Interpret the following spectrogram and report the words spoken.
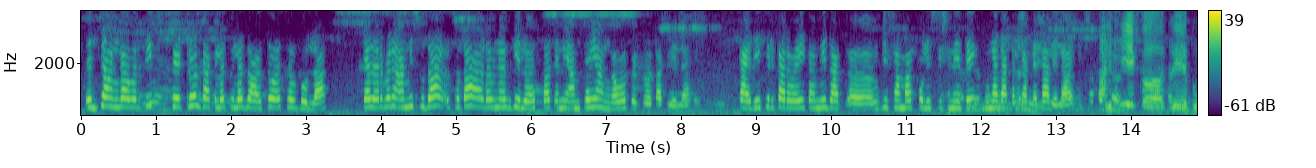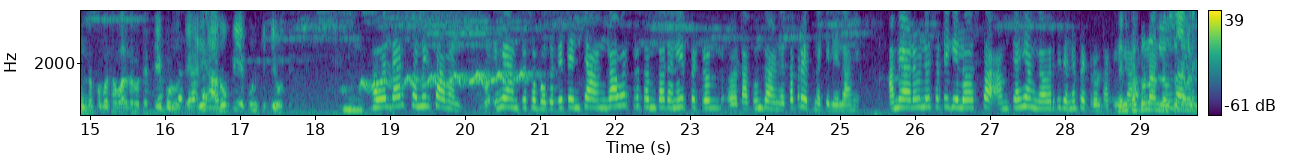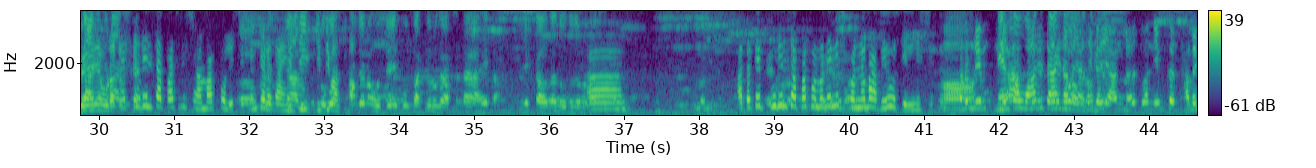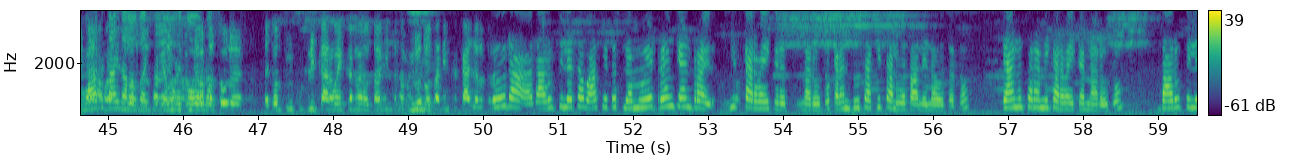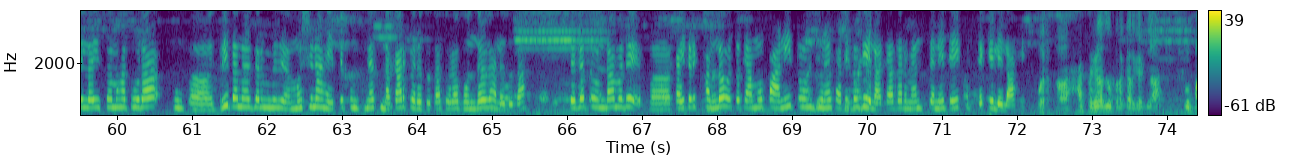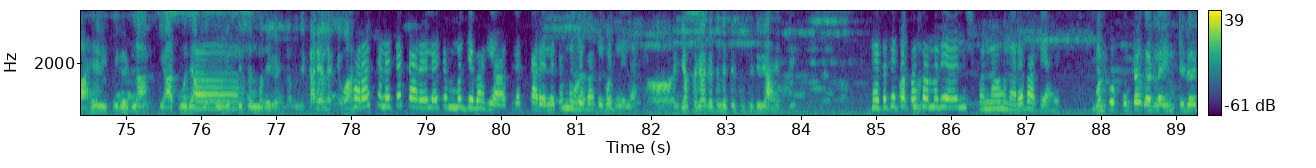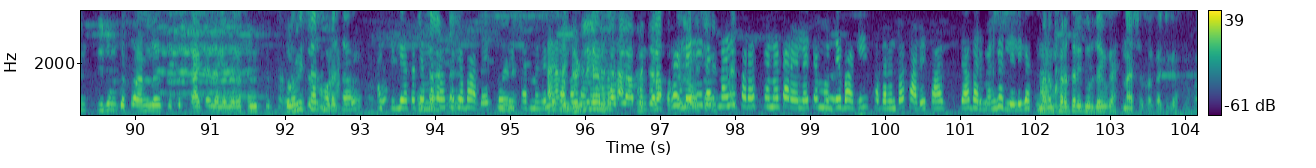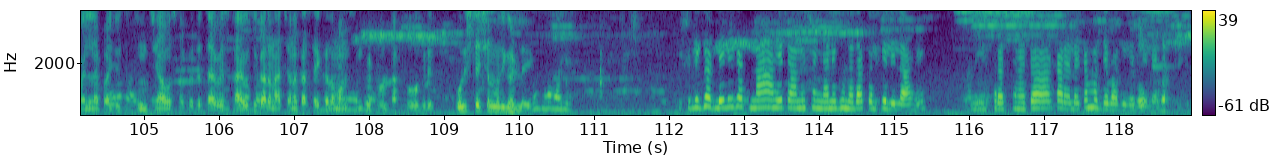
त्यांच्या अंगावरती पेट्रोल टाकलं तुला जाळतो असं बोलला. त्या दरम्यान आम्ही सुद्धा स्वतः अडवण्यास गेलो असता त्यांनी आमच्याही अंगावर पेट्रोल टाकलेलं आहे. कायदेशीर कारवाई अं, विश्रामबाग पोलीस स्टेशन येथे गुन्हा दाखल करण्यात आलेला आहे. आणखी एक जे तुमच्यासोबत हवालदार होते ते कोण होते? आणि आरोपी एकूण किती होते? हवालदार समीर सावंत. हे आमच्यासोबत होते. त्यांच्या अंगावर प्रथमतः त्याने पेट्रोल टाकून जाळण्याचा प्रयत्न केलेला आहे. आम्ही अडवण्यासाठी गेलो असता आमच्याही अंगावरती त्याने पेट्रोल त्यांनी आहे. कुठून आणलं होतं? त्याला वेळ एवढा कसं काय? पुढील तपास विश्रामबाग पोलीस स्टेशन करत आहे. किती किती वाजता? जण होते दुचाकी वगैरे असं काय आहे का? एकटा होता दोघ जण होते? असं अं, काय? आता ते पुढील तपासामध्ये निष्पन्न बाबी होतील निश्चित अ, मॅडम, नेम- नेमका वाद काय झाला होता तुमच्या? आणलं किंवा नेमकं झालं काय? वाद काय झाला होता? त्यामुळे तो बसवलं? त्याच्यावर तुम्ही कुठली कारवाई करणार होता? की त्याचा विरोध होता? नेमका काय झालं सर? तो दा- दारू पिल्याचा वास येत असल्यामुळे ड्रंक अँड ड्राईव्ह हीच कारवाई करणार होतो कारण दुचाकी चालवत आलेला होता तो. त्यानुसार आम्ही कारवाई करणार होतो. दारू पिलेला इसम हा थोडा ब्रीथ अनायझर मशीन आहे ते फुंकण्यास नकार करत होता थोडा गोंधळ घालत होता. त्याच्या तोंडामध्ये काहीतरी खाल्लं होतं त्यामुळे पाणी तोंड धुण्यासाठी तो गेला. त्या दरम्यान त्याने ते कृत्य केलेलं आहे. बरं हा सगळा जो प्रकार घडला तो बाहेर इथे घडला की आतमध्ये पोलीस स्टेशनमध्ये घडला? म्हणजे कार्यालयात किंवा फरासखान्याच्या कार्यालयाच्या मध्यभागी आतल्या कार्यालयाच्या मध्यभागी घडलेला आहे. या सगळ्या घटनेचे सीसीटीव्ही आहेत ते? नाही तर ते तपासामध्ये निष्पन्न होणाऱ्या बाबी आहेत. नेमकं कुठं घडला इन्सिडेंट तिथून कसं आणलं? कसं काय काय झालं? जरा सविस्तर सांगा. सविस्तर थोडस ऍक्च्युली आता ते तपासाच्या बाबी आहेत भविष्यात म्हणजे नाही, ते नाही, तपासामध्ये- घडलेली घटना- आपण घटना त्याला फक्त घडलेली लक्षात घटना ही फरसखाना कार्यालयाच्या मध्यभागी साधारणतः साडेसहाच्या दरम्यान घडलेली घटना. मॅडम खरं तरी दुर्दैवी घटना अशा प्रकारची घटना व्हायला नाही पाहिजे होती. तुमची अवस्था करते त्यावेळेस काय होती? कारण अचानक असा एखादा माणूस येऊन पेट्रोल टाकतो वगैरे पोलीस स्टेशनमध्ये घडलंय. ऍक्च्युली घडलेली घटना आहे त्या अनुषंगाने गुन्हा दाखल केलेला आहे. आणि फरसखानाच्या कार्यालयाच्या मध्यभागी घेतलेलं आहे.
